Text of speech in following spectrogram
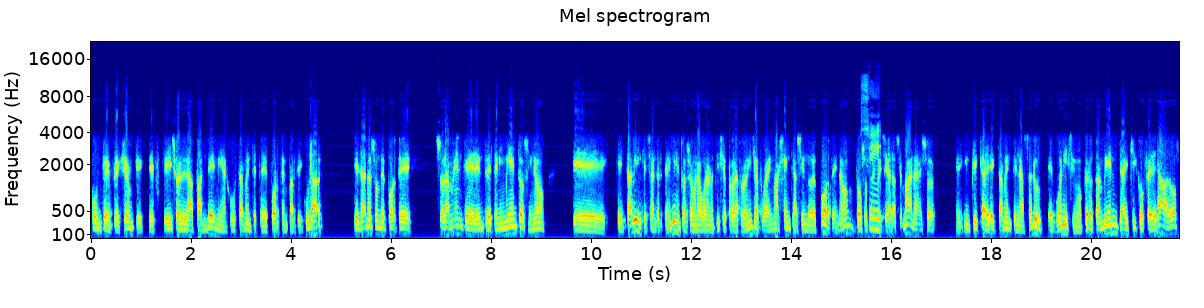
punto de inflexión que, que, hizo en la pandemia justamente este deporte en particular, que ya no es un deporte solamente de entretenimiento, sino que, que está bien que sea entretenimiento, eso es una buena noticia para la provincia porque hay más gente haciendo deporte, ¿no? Dos o tres veces a la semana, eso eh, implica directamente en la salud, es buenísimo, pero también ya hay chicos federados,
